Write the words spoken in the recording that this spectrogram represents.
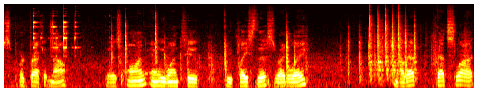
Support bracket now goes on and we want to replace this right away. Now that that slot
